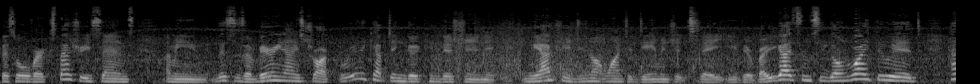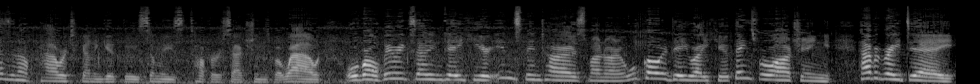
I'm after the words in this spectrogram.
this over, especially since, I mean, this is a very nice truck, really kept in good condition, and we actually do not want to damage it today either. But you guys can see going right through it, has enough power to kind of get through some of these tougher sections. But wow, overall, very exciting day here in Spintires Spin Runner. We'll call it a day right here. Thanks for watching, have a great day,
